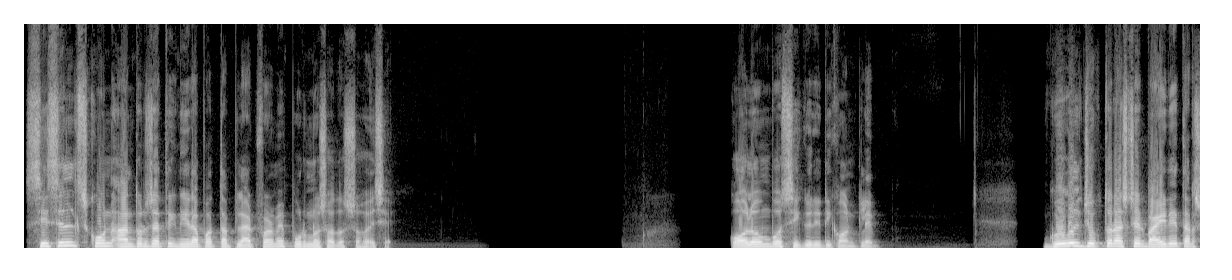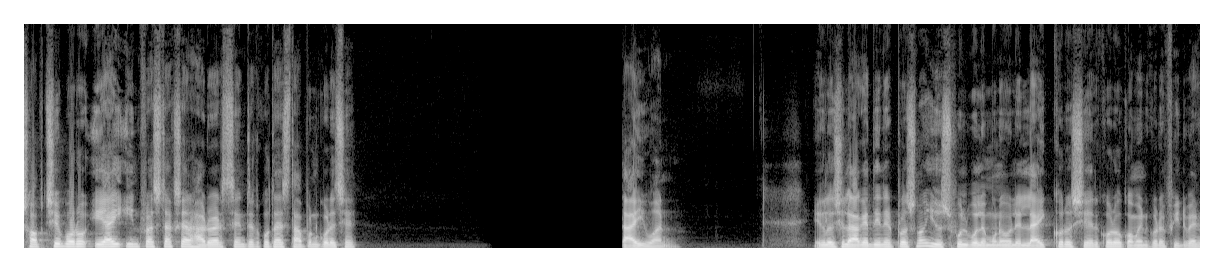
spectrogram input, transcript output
সিসিলস কোন আন্তর্জাতিক নিরাপত্তা প্ল্যাটফর্মে পূর্ণ সদস্য হয়েছে। কলম্বো সিকিউরিটি কনক্লেভ। গুগল যুক্তরাষ্ট্রের বাইরে তার সবচেয়ে বড় এআই ইনফ্রাস্ট্রাকচার হার্ডওয়্যার সেন্টার কোথায় স্থাপন করেছে? তাইওয়ান। এগুলো ছিল আগের দিনের প্রশ্ন। ইউজফুল বলে মনে হলে লাইক করো, শেয়ার করো, কমেন্ট করে ফিডব্যাক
